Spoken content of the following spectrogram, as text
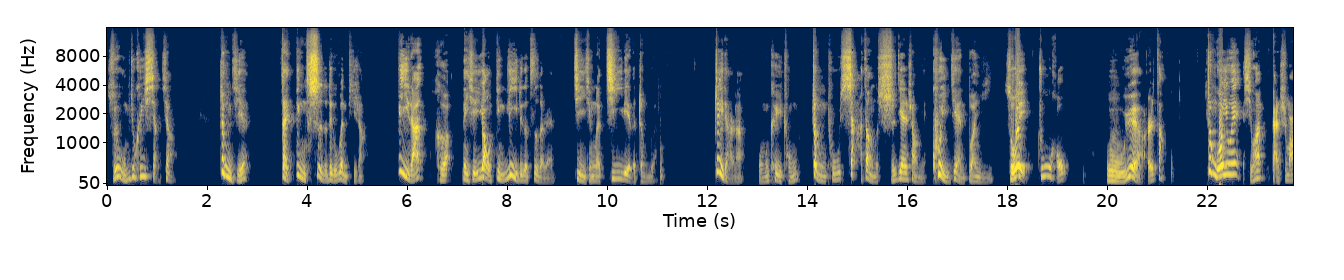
所以我们就可以想象，郑杰在定谥的这个问题上，必然。和那些要定“立”这个字的人进行了激烈的争论。这点呢，我们可以从郑突下葬的时间上面窥见端倪。所谓诸侯五月而葬，郑国因为喜欢赶时髦、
